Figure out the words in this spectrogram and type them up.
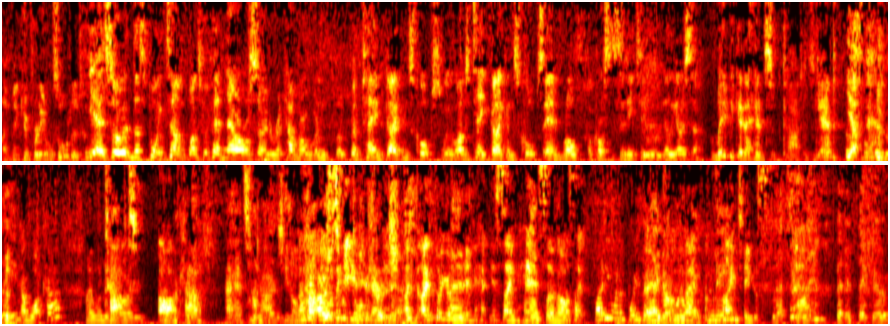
I think you're pretty all sorted. Yeah, so at this point, um, once we've had an hour or so to recover and uh, obtained Gaiken's corpse, we want to take Gaiken's corpse and Rolth across the city to Ileosa. Maybe get a Henson card again. Yeah. Before we leave, A what card? I want to Cart. go. Oh, a card. A Henson card, Hunters. you know. I was thinking door you- carriage. I, I thought you were And- thinking, you're saying Hanson. I was like, why do you want a boy They band don't from the, night from the 90s? That's fine, but if they do,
